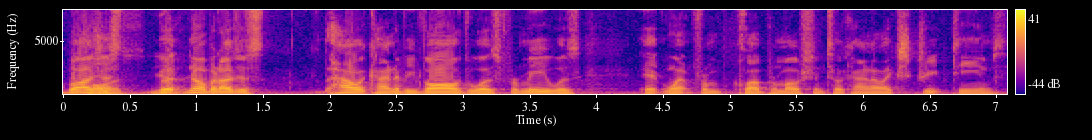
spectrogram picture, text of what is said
Well, I just, Yeah. but no, but I just how it kind of evolved was for me was it went from club promotion to kind of like street teams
